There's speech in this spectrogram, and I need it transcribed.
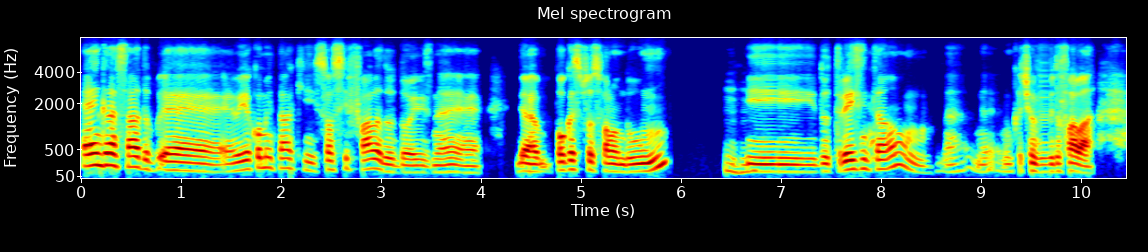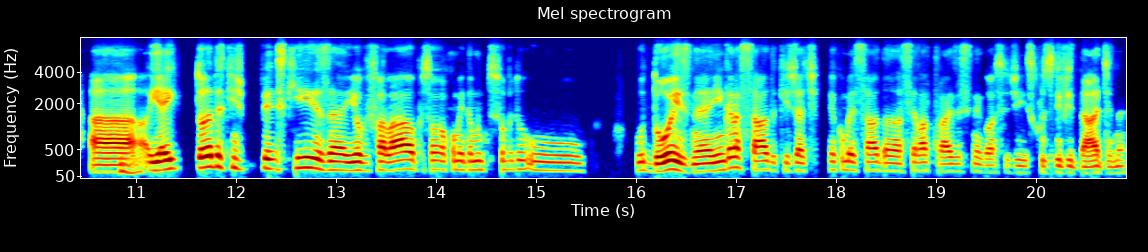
É engraçado, é, eu ia comentar que só se fala do 2, né? É, poucas pessoas falam do 1 um, Uhum. e do 3, então, né, né, nunca tinha ouvido falar. Ah, Uhum. E aí, toda vez que a gente pesquisa e ouve falar, o pessoal comenta muito sobre o, o 2, né? E é engraçado que já tinha começado a nascer lá atrás esse negócio de exclusividade, né?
